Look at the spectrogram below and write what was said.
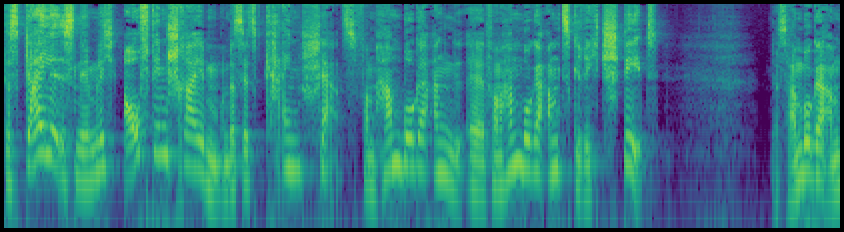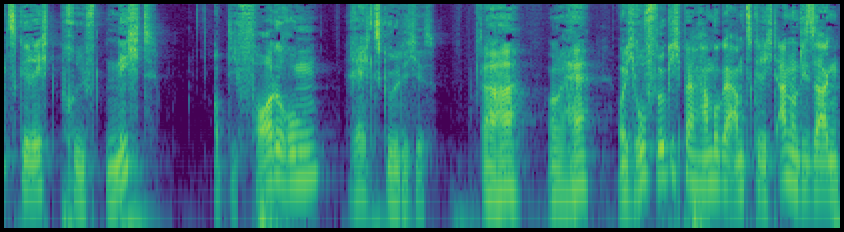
Das Geile ist nämlich, auf dem Schreiben, und das ist jetzt kein Scherz, vom Hamburger, Ange äh, vom Hamburger Amtsgericht steht, das Hamburger Amtsgericht prüft nicht, ob die Forderung rechtsgültig ist. Aha. Oh, hä? Und ich rufe wirklich beim Hamburger Amtsgericht an und die sagen,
